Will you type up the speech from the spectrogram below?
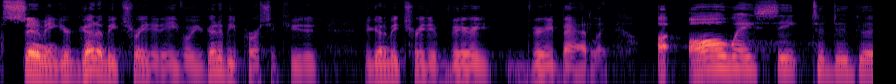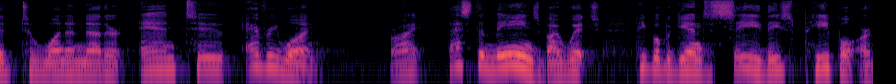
Assuming you're going to be treated evil, you're going to be persecuted, you're going to be treated very, very badly. Uh, always seek to do good to one another and to everyone, right? That's the means by which people begin to see these people are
